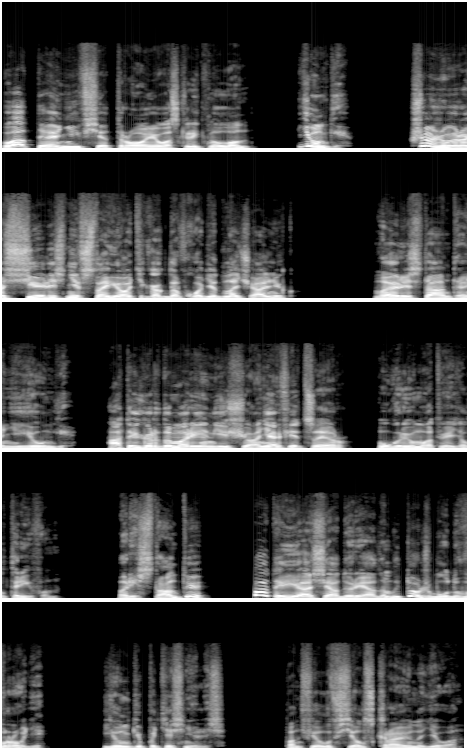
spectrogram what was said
«Вот и они все трое!» — воскликнул он. «Юнги, что же вы расселись, не встаете, когда входит начальник?» «Мы арестанты, а не юнги. А ты гардемарин еще, а не офицер», — угрюмо ответил Трифон. «Арестанты? Вот и я сяду рядом и тоже буду вроде». Юнги потеснились. Панфилов сел с краю на диван.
